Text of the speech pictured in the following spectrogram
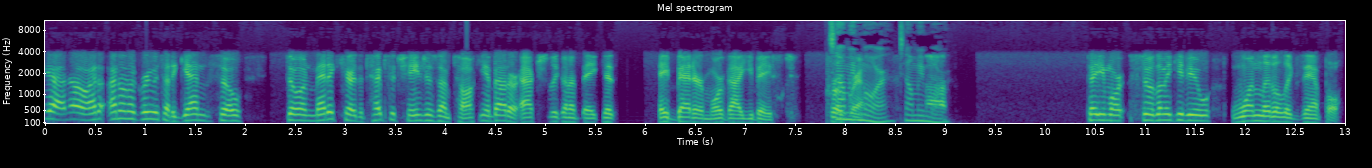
yeah, no, I don't, I don't agree with that. Again, so so in Medicare, the types of changes I'm talking about are actually going to make it a better, more value based program. Tell me more. Tell me more. Uh, tell you more. So let me give you one little example.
